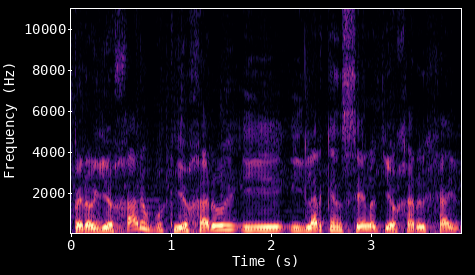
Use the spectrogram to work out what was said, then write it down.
Pero Kiyoharu, pues Kiyoharu y, y Larken Cielo, Kiyoharu y Hyde.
